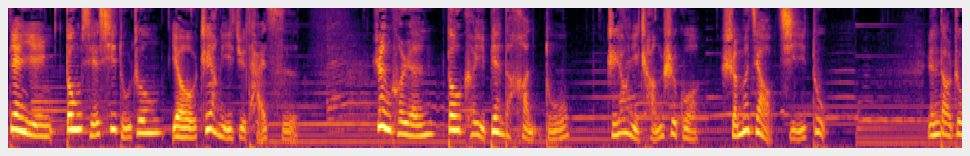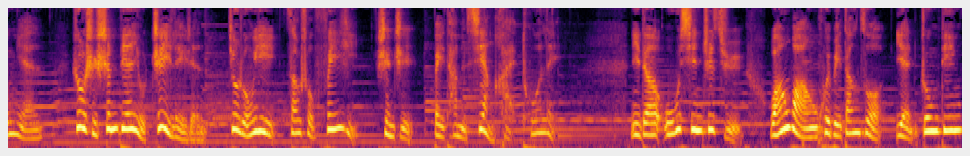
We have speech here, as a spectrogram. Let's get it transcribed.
电影《东邪西毒》中有这样一句台词：“任何人都可以变得狠毒，只要你尝试过什么叫嫉妒。”人到中年，若是身边有这类人，就容易遭受非议，甚至。被他们陷害拖累，你的无心之举往往会被当作眼中钉、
